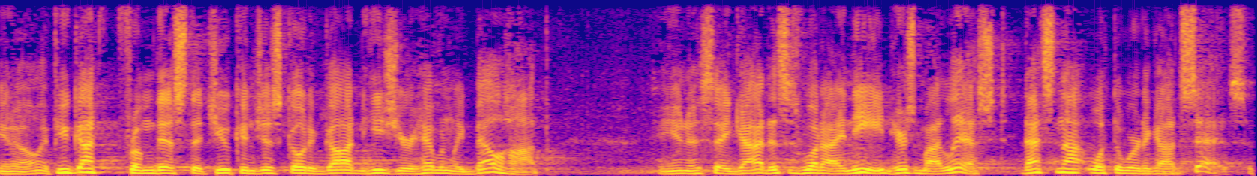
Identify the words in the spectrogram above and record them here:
You know, if you got from this that you can just go to God and He's your heavenly bellhop, and you know, say, God, this is what I need, here's my list. That's not what the Word of God says.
